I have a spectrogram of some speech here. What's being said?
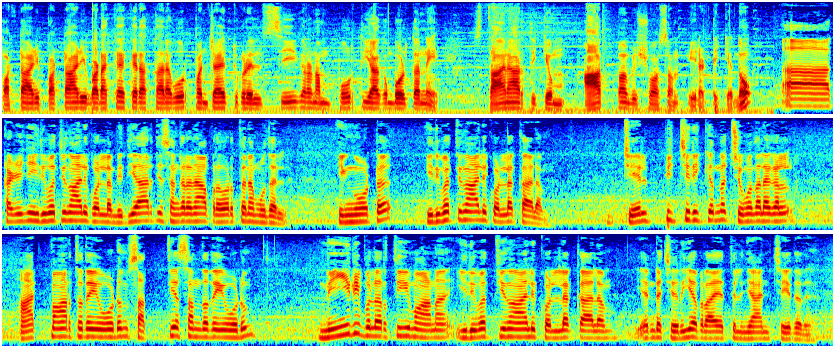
പട്ടാഴി പട്ടാഴി വടക്കേക്കര തലവൂർ പഞ്ചായത്തുകളിൽ സ്വീകരണം പൂർത്തിയാകുമ്പോൾ തന്നെ സ്ഥാനാർത്ഥിക്കും ആത്മവിശ്വാസം ഇരട്ടിക്കുന്നു. കഴിഞ്ഞ ഇരുപത്തിനാല് കൊല്ലം വിദ്യാർത്ഥി സംഘടനാ പ്രവർത്തനം മുതൽ ഇങ്ങോട്ട് ഇരുപത്തിനാല് കൊല്ലക്കാലം ചേൽപ്പിച്ചിരിക്കുന്ന ചുമതലകൾ ആത്മാർത്ഥതയോടും സത്യസന്ധതയോടും നീതി പുലർത്തിയുമാണ് ഇരുപത്തിനാല് കൊല്ലക്കാലം എന്റെ ചെറിയ പ്രായത്തിൽ ഞാൻ ചെയ്തത്.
